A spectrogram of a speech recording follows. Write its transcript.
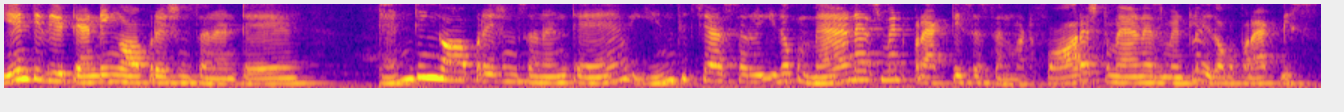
ఏంటిది టెండింగ్ ఆపరేషన్స్ అని అంటే? టెండింగ్ ఆపరేషన్స్ అని అంటే ఎందుకు చేస్తారు? ఇది ఒక మేనేజ్మెంట్ ప్రాక్టీసెస్ అనమాట ఫారెస్ట్ మేనేజ్మెంట్లో ఇది ఒక ప్రాక్టీస్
